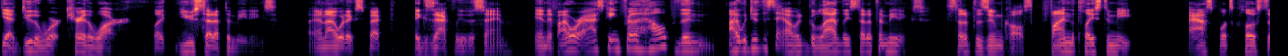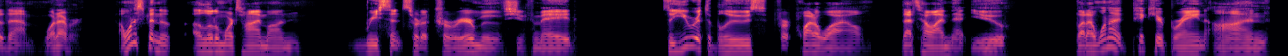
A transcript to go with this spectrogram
Yeah, do the work, carry the water. Like you set up the meetings. And I would expect exactly the same. And if I were asking for the help, then I would do the same. I would gladly set up the meetings, set up the Zoom calls, find the place to meet, ask what's close to them, whatever. I want to spend a, a little more time on recent sort of career moves you've made. So you were at the Blues for quite a while. That's how I met you. But I want to pick your brain on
